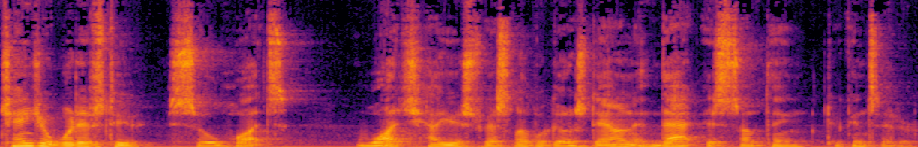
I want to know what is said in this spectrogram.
Change your what ifs to so what's. Watch how your stress level goes down, and that is something to consider.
